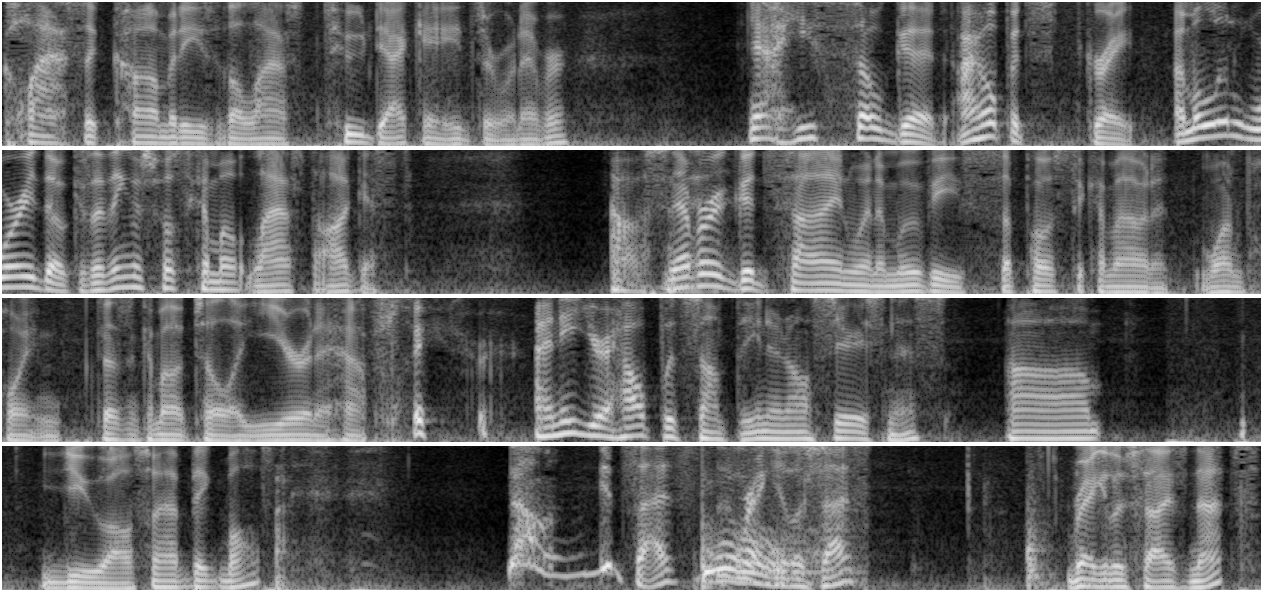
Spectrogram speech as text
classic comedies of the last two decades or whatever. Yeah, he's so good. I hope it's great. I'm a little worried, though, because I think it was supposed to come out last August. Oh, It's never a good sign when a movie's supposed to come out at one point and doesn't come out till a year and a half later. I need your help with something. In all seriousness, um, You also have big balls? no, good size, regular size, Regular size nuts?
